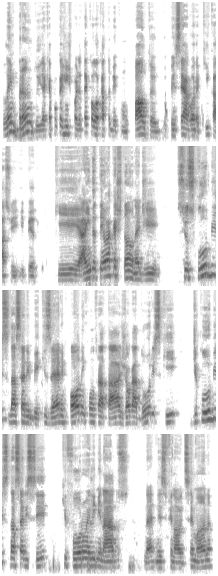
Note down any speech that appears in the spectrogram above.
Lembrando, e daqui a pouco a gente pode até colocar também como pauta, eu pensei agora aqui, Cássio e Pedro, que ainda tem uma questão né, de se os clubes da Série B quiserem, podem contratar jogadores que de clubes da Série C que foram eliminados né, nesse final de semana.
